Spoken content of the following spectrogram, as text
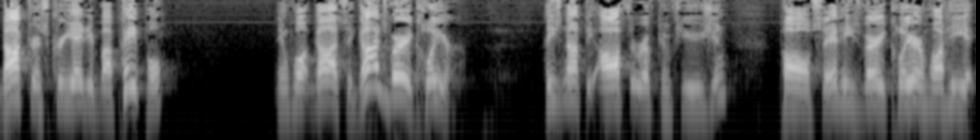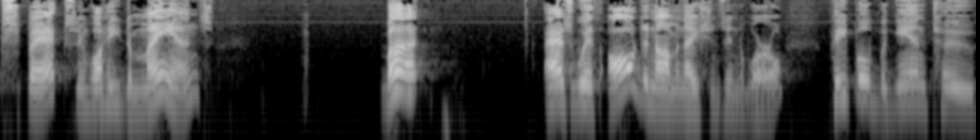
doctrines created by people and what God said. God's very clear. He's not the author of confusion, Paul said. He's very clear in what he expects and what he demands. But, as with all denominations in the world, people begin to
